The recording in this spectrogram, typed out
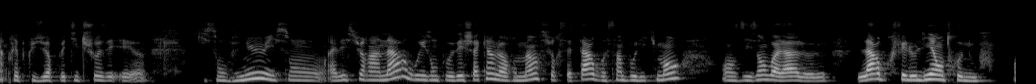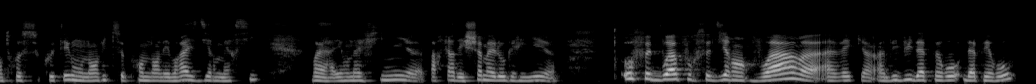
après plusieurs petites choses et, qui sont venues ils sont allés sur un arbre où ils ont posé chacun leurs mains sur cet arbre symboliquement en se disant voilà l'arbre fait le lien entre nous entre ce côté où on a envie de se prendre dans les bras et se dire merci. Voilà, et on a fini euh, par faire des chamallows grillés euh, au feu de bois pour se dire au revoir euh, avec un début d'apéro.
